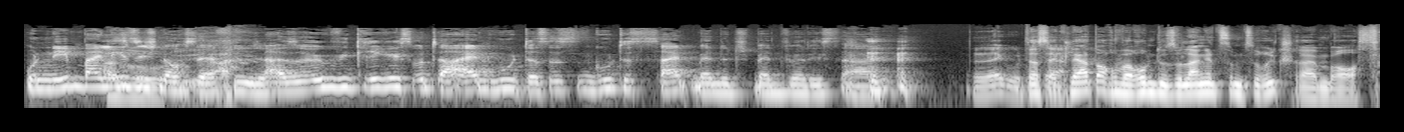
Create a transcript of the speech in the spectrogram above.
Und nebenbei lese also, ich noch sehr ja. viel. Also irgendwie kriege ich es unter einen Hut. Das ist ein gutes Zeitmanagement, würde ich sagen. Sehr gut. Das ja. erklärt auch, warum du so lange zum Zurückschreiben brauchst.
